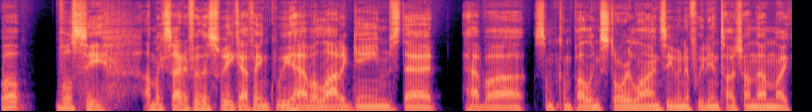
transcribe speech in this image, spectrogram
Well, we'll see. I'm excited for this week. I think we have a lot of games that have uh, some compelling storylines, even if we didn't touch on them. Like,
